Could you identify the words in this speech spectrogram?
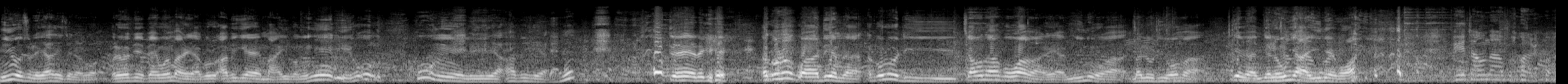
မိတို့ဆိုလည်းရစေချင်တယ်ပေါ့ဘယ်လိုပဲဖြစ်ပြိုင်ပွဲမှာတွေကကိုတို့အားပေးခဲ့တဲ့မာကြီးပေါ့ငငယ်လေးဟိုဟိုငငယ်လေးကအားပေးခဲ့ရနော်ဟုတ်တယ်တကယ်အကိုတို့ကွာသိရမလားအကိုတို့ဒီចောင်းသားဘဝမှာတွေကမင်းတို့ကမလိုဒီဘောမှာပြင်မြန်မျိုးလုံးပြကြီးနဲ့ကွာဘဲတောင်းတာပေါ့တော့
